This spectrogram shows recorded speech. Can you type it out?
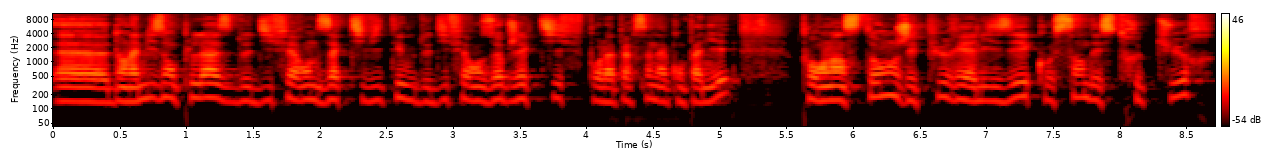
euh, dans la mise en place de différentes activités ou de différents objectifs pour la personne accompagnée. Pour l'instant, j'ai pu réaliser qu'au sein des structures,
